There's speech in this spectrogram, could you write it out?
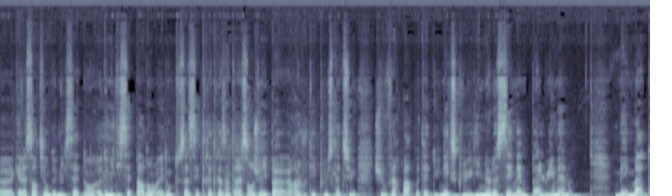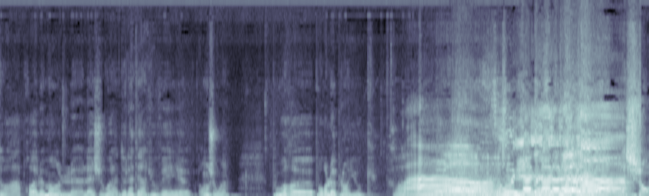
euh, qu'elle a sorti en 2007, 2017. Euh, pardon, et donc tout ça, c'est très très intéressant. Je ne vais pas rajouter plus là-dessus. Je vais vous faire part peut-être d'une exclue. Il ne le sait même pas lui-même, mais Matt aura probablement la, joie de l'interviewer euh, en juin pour, pour le plan Youk. Waouh Ouh là là là là La chance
